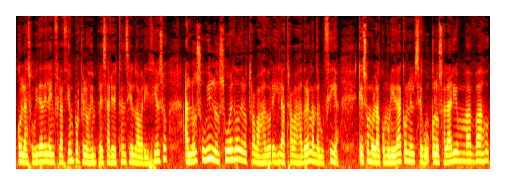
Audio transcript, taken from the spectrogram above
con la subida de la inflación porque los empresarios están siendo avariciosos al no subir los sueldos de los trabajadores trabajadores y las trabajadoras en Andalucía, que somos la comunidad con, el, con los salarios más bajos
